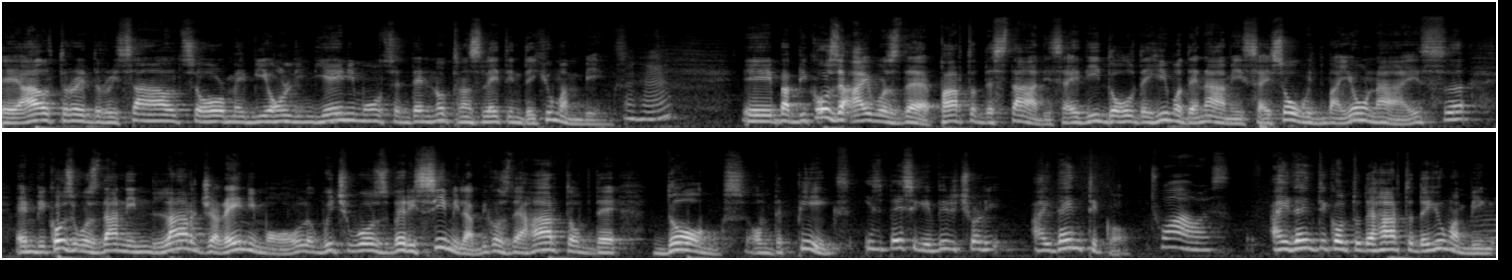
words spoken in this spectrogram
uh, altered results or maybe only in the animals and then not translating the human beings. Uh, but because I was there, part of the studies, I did all the hemodynamics, I saw with my own eyes, uh, and because it was done in larger animal, which was very similar, because the heart of the dogs, of the pigs, is basically virtually identical. Two hours. Identical to the heart of the human being,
